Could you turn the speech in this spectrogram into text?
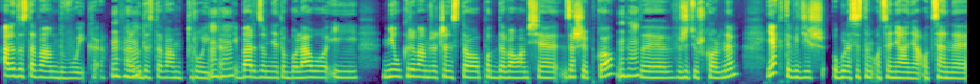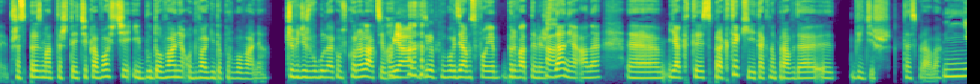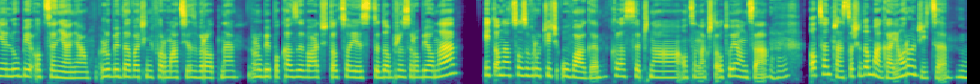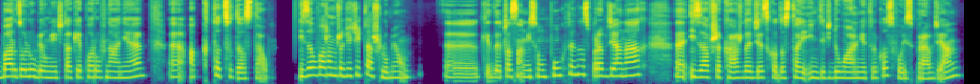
ale dostawałam dwójkę mhm. albo dostawałam trójkę mhm. i bardzo mnie to bolało i nie ukrywam, że często poddawałam się za szybko w, w życiu szkolnym. Jak ty widzisz w ogóle system oceniania, oceny przez pryzmat też tej ciekawości i budowania odwagi do próbowania? Czy widzisz w ogóle jakąś korelację? Bo ja, jak powiedziałam swoje prywatne wiesz, tak. zdanie, ale e, jak ty z praktyki tak naprawdę y, widzisz tę sprawę? Nie lubię oceniania. Lubię dawać informacje zwrotne. Lubię pokazywać to, co jest dobrze zrobione i to, na co zwrócić uwagę. Klasyczna ocena kształtująca. Mhm. Ocen często się domagają rodzice. Bardzo lubią mieć takie porównanie, e, a kto co dostał. I zauważam, że dzieci też lubią e, kiedy czasami są punkty na sprawdzianach e, i zawsze każde dziecko dostaje indywidualnie tylko swój sprawdzian,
